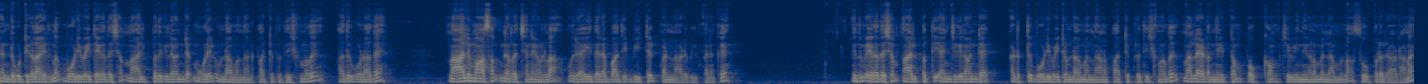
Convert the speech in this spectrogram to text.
രണ്ട് കുട്ടികളായിരുന്നു. ബോഡി വെയ്റ്റ് ഏകദേശം നാൽപ്പത് കിലോന്റെ മുകളിൽ ഉണ്ടാകുമെന്നാണ് പാർട്ടി പ്രതീക്ഷിക്കുന്നത്. അതുകൂടാതെ നാല് മാസം നിറച്ചനയുള്ള ഒരു ഹൈദരാബാദി ബീറ്റൽ പെണ്ണാട് വിൽപ്പനക്ക്. ഇതും ഏകദേശം നാൽപ്പത്തി അഞ്ച് കിലോന്റെ അടുത്ത് ബോഡി വെയ്റ്റ് ഉണ്ടാകുമെന്നാണ് പാർട്ടി പ്രതീക്ഷിക്കുന്നത്. നല്ല ഇടനീട്ടം പൊക്കം ചെവി നീളം എല്ലാമുള്ള സൂപ്പർ ഒരാടാണ്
